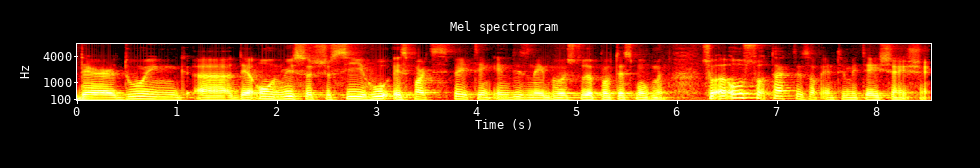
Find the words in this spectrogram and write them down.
they're doing uh, their own research to see who is participating in these neighborhoods to the protest movement. So uh, also tactics of intimidation.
